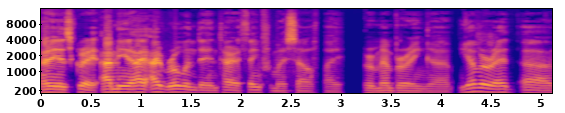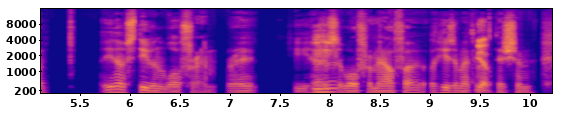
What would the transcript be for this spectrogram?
I mean, it's great. I mean, I, I ruined the entire thing for myself by remembering. Uh, you ever read, uh, you know, Stephen Wolfram, right? He has mm-hmm. a Wolfram Alpha. He's a mathematician, yep.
